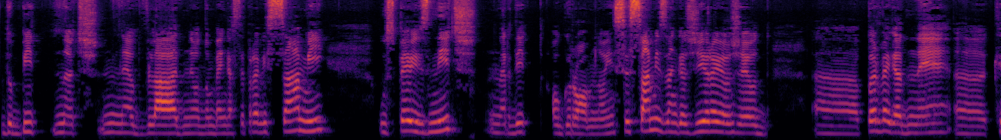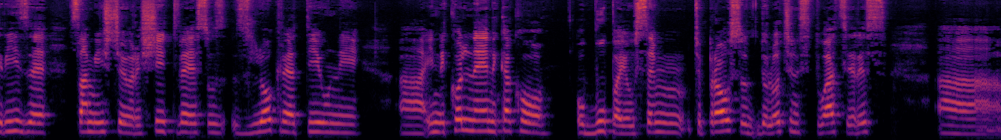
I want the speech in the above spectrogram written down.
dobiti nič, ne od vlad, ne od nobenega. Se pravi, sami uspejo iz nič narediti ogromno in se sami zaangažirajo že od uh, prvega dne uh, krize, sami iščejo rešitve, so zelo kreativni uh, in nikoli ne nekako obupajo vsem, čeprav so določene situacije res uh,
